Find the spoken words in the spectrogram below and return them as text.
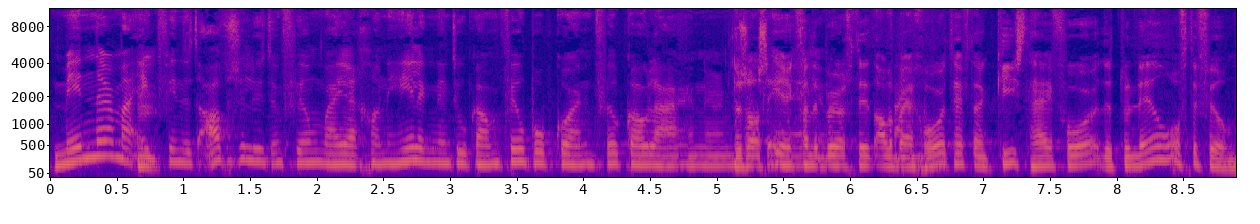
minder. Maar Hm. ik vind het absoluut een film waar je gewoon heerlijk naartoe kan. Veel popcorn, veel cola. En, eh, Dus als Erik van den Burg dit allebei gehoord heeft... dan kiest hij voor de toneel of de film?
